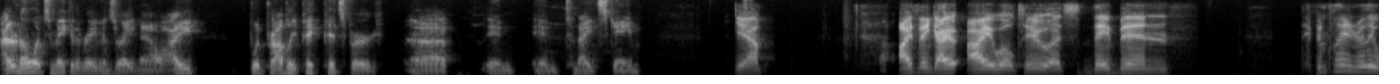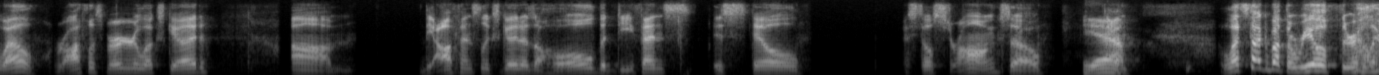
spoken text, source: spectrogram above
I don't know what to make of the Ravens right now. I would probably pick Pittsburgh uh, in in tonight's game. Yeah. I think I I will too. It's they've been they've been playing really well. Roethlisberger looks good. Um, the offense looks good as a whole. The defense is still is still strong. So Yeah. Let's talk about the real thriller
